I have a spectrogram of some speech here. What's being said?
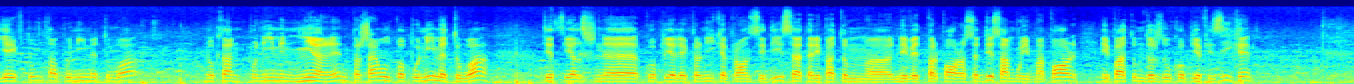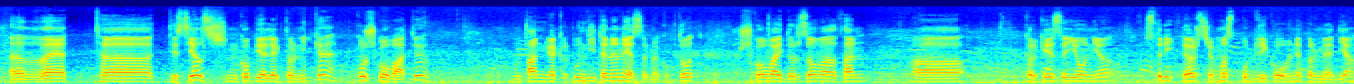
je i ftum, tha punimet tua, nuk thanë punimin njërin, për shembull, po punimet tua t'i sjellsh në kopje elektronike pranë CD-së, atëherë i patëm një vit përpara ose disa muaj më parë, i patëm dorëzu në kopje fizike dhe Të t'i sjellsh në kopje elektronike, kur shkova aty, më thanë m'ka kërku në ditën e nesërme kuptohet, shkova i dorëzova dhe thanë uh, kërkesë e jona strikte është që mos të publikohen nëpër media,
